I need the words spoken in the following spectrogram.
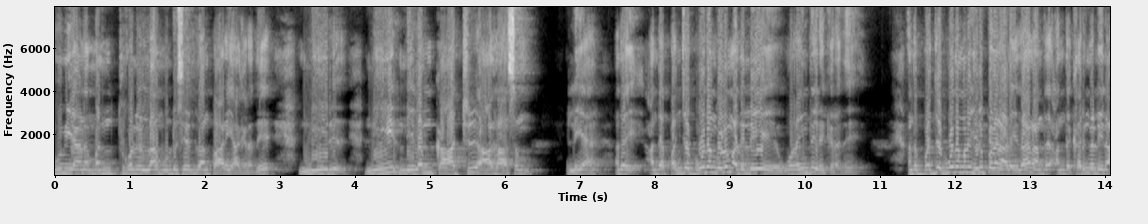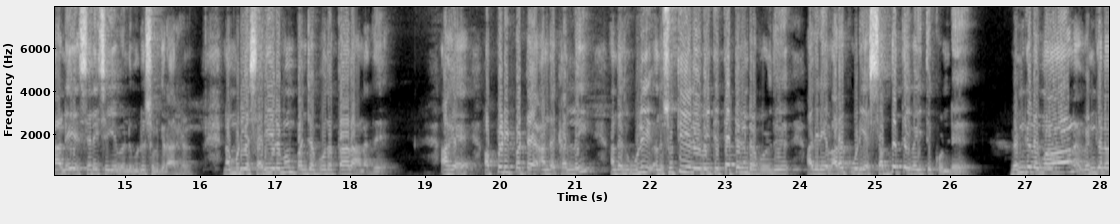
பூமியான மண் துகள் எல்லாம் ஒன்று சேர்ந்துதான் பாறை ஆகிறது நீர் நீர் நிலம் காற்று ஆகாசம். இல்லையா? அந்த அந்த பஞ்சபூதங்களும் அதிலே உறைந்து இருக்கிறது. அந்த பஞ்சபூதங்களும் இருப்பதனாலே தான் அந்த அந்த கருங்கல்லினாலே சிலை செய்ய வேண்டும் என்று சொல்கிறார்கள். நம்முடைய சரீரமும் பஞ்சபூதத்தால் ஆனது. ஆக அப்படிப்பட்ட அந்த கல்லை அந்த உளி அந்த சுத்தியிலே வைத்து தட்டுகின்ற பொழுது அதிலே வரக்கூடிய சப்தத்தை வைத்துக்கொண்டு வெண்கலமான வெண்கல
